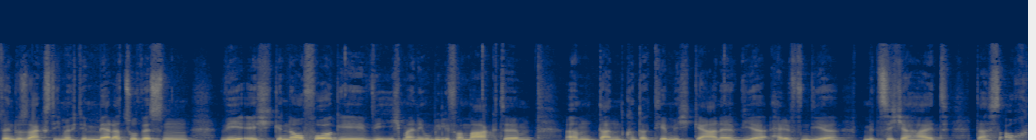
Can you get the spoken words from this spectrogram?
wenn du sagst, ich möchte mehr dazu wissen, wie ich genau vorgehe, wie ich meine Immobilie vermarkte, ähm, dann kontaktiere mich gerne. Wir helfen dir mit Sicherheit, dass auch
